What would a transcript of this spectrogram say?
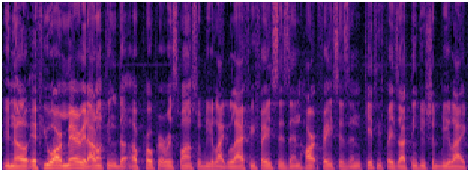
you know, if you are married, I don't think the appropriate response would be like laughy faces and heart faces and kissy faces. I think you should be like,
